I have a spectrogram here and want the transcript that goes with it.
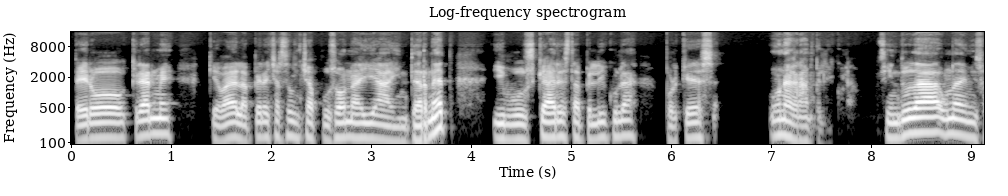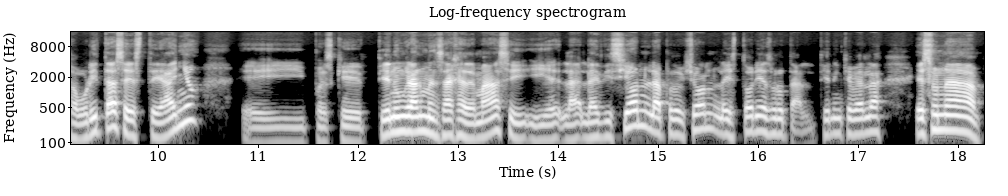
Pero créanme que vale la pena echarse un chapuzón ahí a internet y buscar esta película porque es una gran película sin duda una de mis favoritas este año eh, y pues que tiene un gran mensaje además y, eh, la, la, edición, la producción, la historia es brutal, tienen que verla, es una,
